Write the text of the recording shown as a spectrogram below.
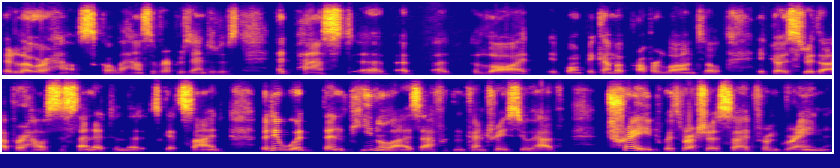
their lower house, called the House of Representatives, had passed a, a, a law. It, it, won't become a proper law until it goes through the upper house, the Senate, and it gets signed. But it would then penalize African countries who have trade with Russia aside from grain,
